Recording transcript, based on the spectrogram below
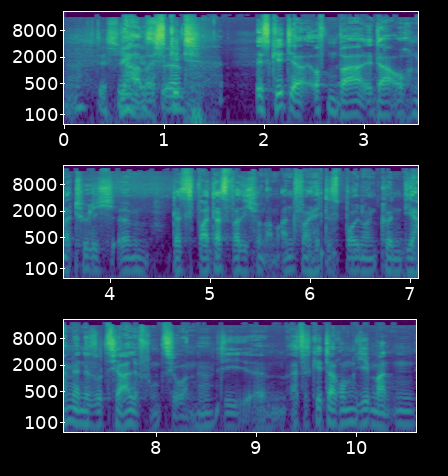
Ja, ja aber ist, es, geht, ähm, es geht ja offenbar da auch natürlich, ähm, das war das, was ich schon am Anfang hätte spoilern können, die haben ja eine soziale Funktion. Ne? Die, ähm, also es geht darum, jemanden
